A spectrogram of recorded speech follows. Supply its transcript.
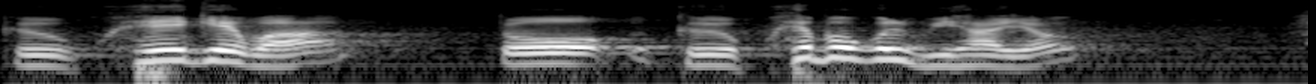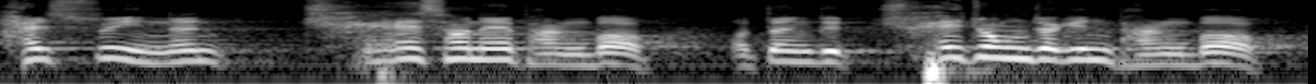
그 회개와 또 그 회복을 위하여 할 수 있는 최선의 방법, 어떤 그 최종적인 방법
